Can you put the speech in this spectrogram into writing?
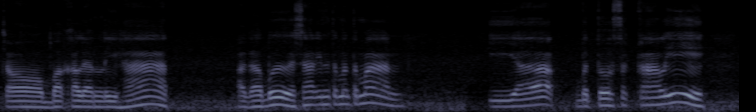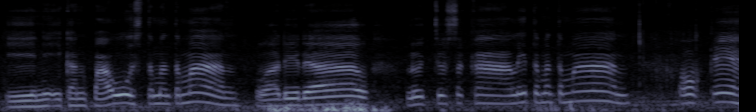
Coba kalian lihat. Agak besar ini teman-teman. Iya betul sekali. Ini ikan paus teman-teman. Wadidaw lucu sekali teman-teman. Oke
